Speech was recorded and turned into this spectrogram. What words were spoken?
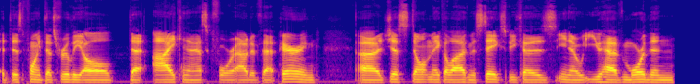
at this point, that's really all that I can ask for out of that pairing. Uh, just don't make a lot of mistakes because you know you have more than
